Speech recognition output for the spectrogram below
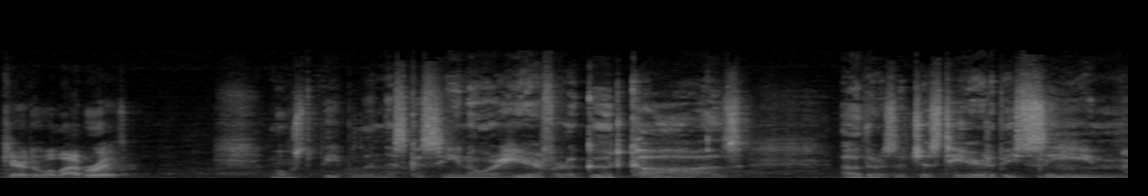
Care to elaborate? Most people in this casino are here for a good cause. Others are just here to be seen.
